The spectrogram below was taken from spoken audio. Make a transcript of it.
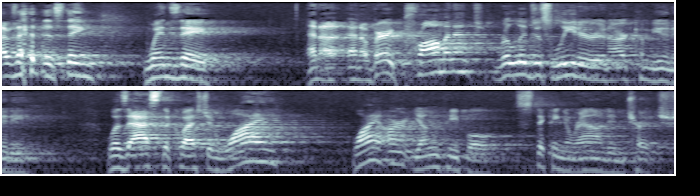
I was at this thing Wednesday, and a, and a very prominent religious leader in our community was asked the question, why why aren't young people sticking around in church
